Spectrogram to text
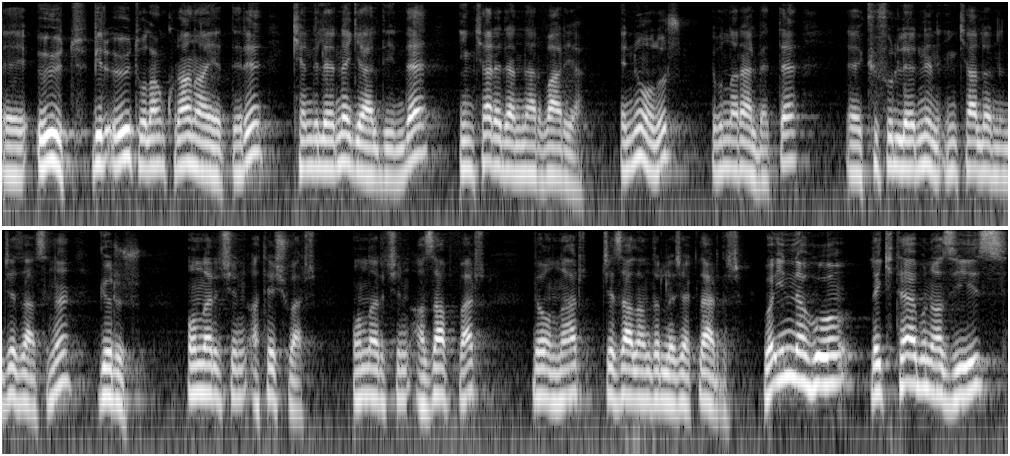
Ee, öğüt, bir öğüt olan Kur'an ayetleri kendilerine geldiğinde inkar edenler var ya. E ne olur? E bunlar elbette e, küfürlerinin, inkarlarının cezasını görür. Onlar için ateş var. Onlar için azap var ve onlar cezalandırılacaklardır. Ve innehu le kitabun aziz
